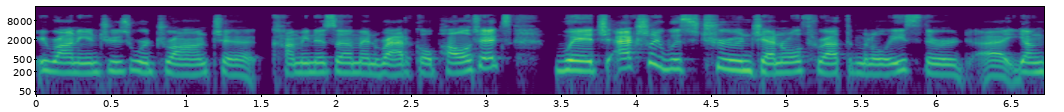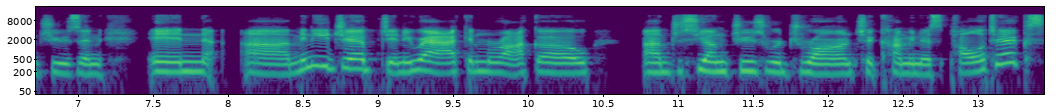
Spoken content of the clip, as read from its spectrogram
Iranian Jews, were drawn to communism and radical politics, which actually was true in general throughout the Middle East. There were uh, young Jews in in um, in Egypt, in Iraq, in Morocco. Um, just young Jews were drawn to communist politics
